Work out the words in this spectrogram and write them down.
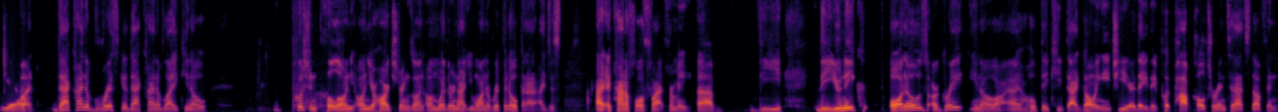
Yeah, but that kind of risk, that kind of like you know push and pull on on your heartstrings on on whether or not you want to rip it open. I, I just I, it kind of falls flat for me. Uh, the the unique autos are great. You know, I, I hope they keep that going each year. They they put pop culture into that stuff, and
